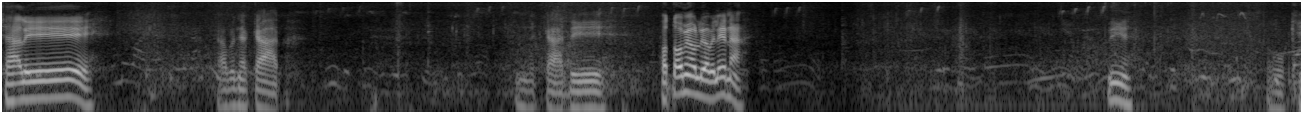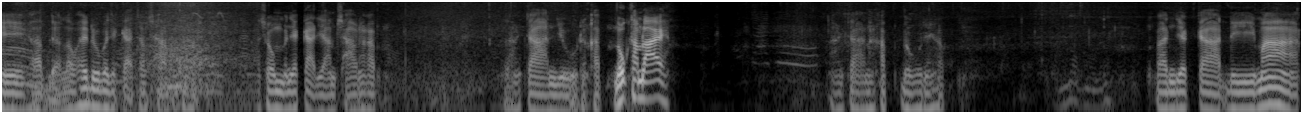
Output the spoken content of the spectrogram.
ชาลีครับบรรยากาศ บรรยากาศดี พอโตไม่เอาเรือไปเล่นน่ะ นี่ไง โอเคครับ เดี๋ยวเราให้ดูบรรยากาศเช้าๆนะครับมาชมบรรยากาศยามเช้านะครับ ล้างจานอยู่นะครับ นกทำลาย ล้างจานนะครับ ดูนี่ครับ บรรยากาศดีมาก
